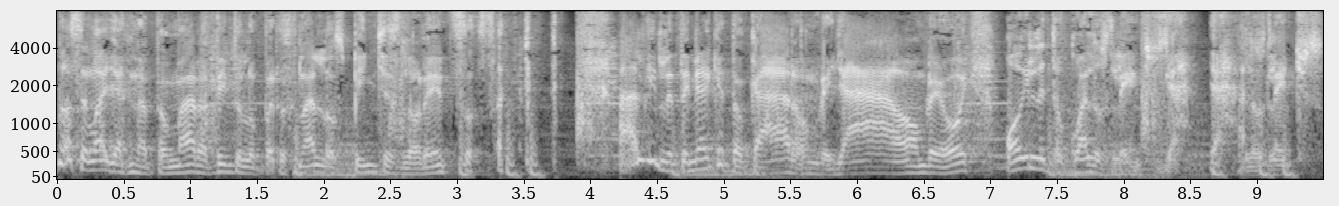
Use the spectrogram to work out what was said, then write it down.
No se vayan a tomar a título personal los pinches Lorenzos. Alguien le tenía que tocar, hombre, ya, hombre, hoy, hoy le tocó a los lenchos, ya, ya, a los lenchos.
